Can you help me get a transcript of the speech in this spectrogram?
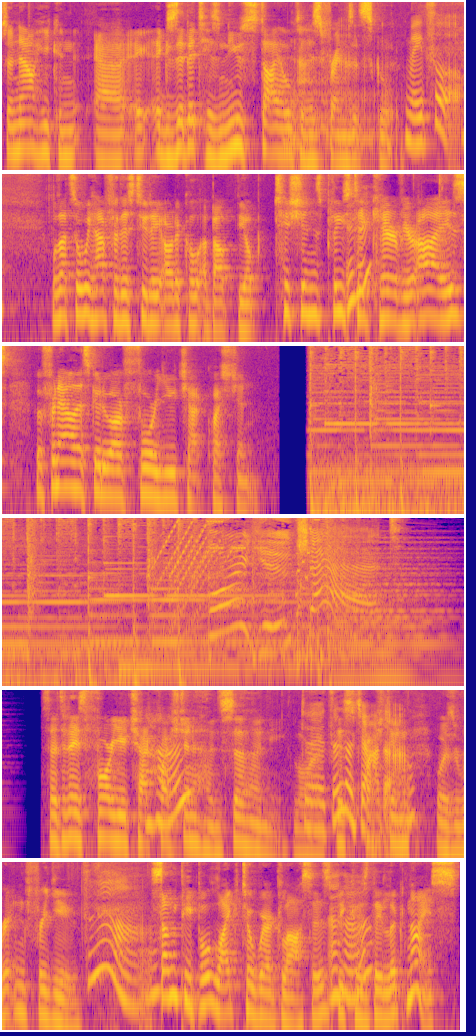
So now he can uh, e- exhibit his new style to his friends at school. 没错。 Well, that's all we have for this two day article about the opticians. Please take care of your eyes. But for now, let's go to our For You chat question. For you chat. So today's For You chat question 很适合你, Laura. 对，真的 This 假的？ question was written for you. Some people like to wear glasses because they look nice.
